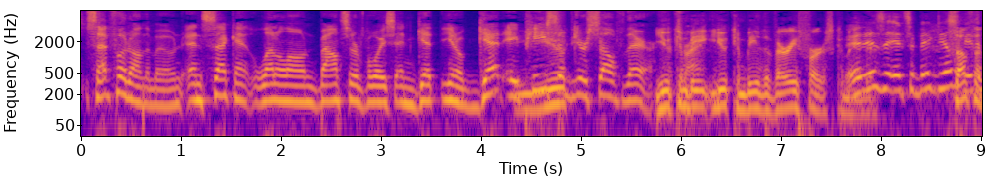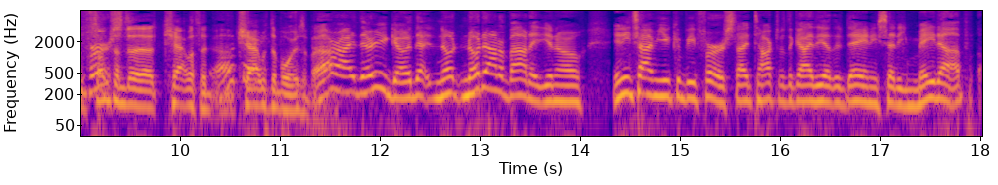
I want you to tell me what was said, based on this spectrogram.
set foot on the moon. And second, let alone bounce their voice and get you know get a piece You- of yourself there. You can right. be you can be the very first commander. it is. It's a big deal something to be the first. something to chat with the Okay. chat with the boys about. All right, there you go. That, no, no doubt about it. You know, anytime you could be first. I talked with the guy the other day, and he said he made up uh,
